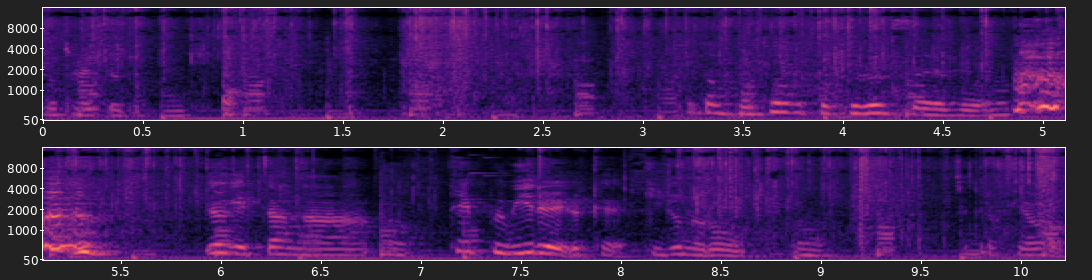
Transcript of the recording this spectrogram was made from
너 잘 뜯어. 일단 벌써부터 그랬어요 뭐야. 여기 있잖아. 어, 테이프 위를 이렇게 기준으로 어. 이렇게 열어.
